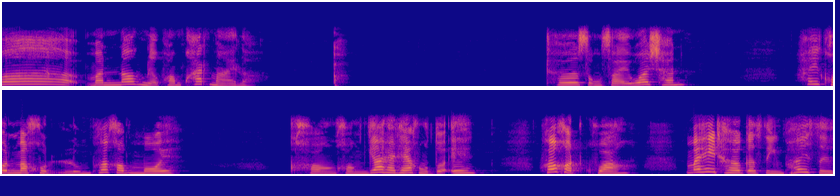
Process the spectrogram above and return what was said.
ว่ามันนอกเหนือความคาดหมายเหรอ เธอสงสัยว่าฉัน ให้คนมาขุดหลุมเพื่อขโมย ของของญาแท้ๆของตัวเอง เพื่อขัดขวาง ไม่ให้เธอกับสิ่งไพ่สื่อ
